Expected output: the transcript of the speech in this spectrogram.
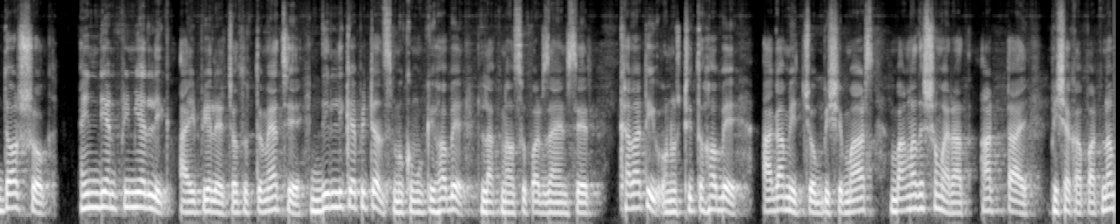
দর্শক ইন্ডিয়ান প্রিমিয়ার লিগ আইপিএল এর চতুর্থ ম্যাচে দিল্লি ক্যাপিটালস মুখোমুখি হবে লখনৌ সুপার জায়ান্টসের। খেলাটি অনুষ্ঠিত হবে আগামী চব্বিশে মার্চ বাংলাদেশ সময় রাত আটটায় বিশাখাপট্টনম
